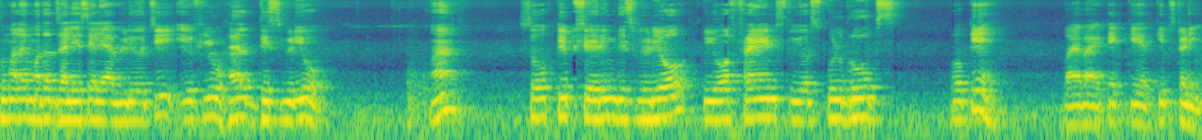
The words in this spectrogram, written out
तुम्हाला मदत झाली असेल या व्हिडिओची. If you help this video हां? So keep sharing this video to your friends to your school groups okay bye bye take care keep studying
